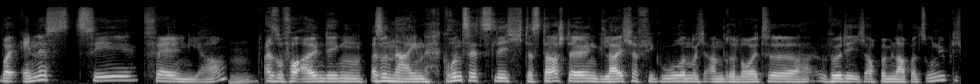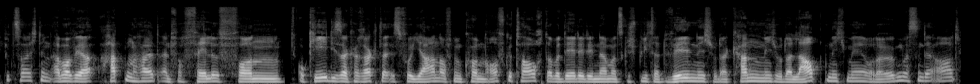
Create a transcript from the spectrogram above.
Bei NSC-Fällen ja. Mhm. Also vor allen Dingen, also nein, grundsätzlich das Darstellen gleicher Figuren durch andere Leute würde ich auch beim Lab als unüblich bezeichnen. Aber wir hatten halt einfach Fälle von, okay, dieser Charakter ist vor Jahren auf einem Con aufgetaucht, aber der, der den damals gespielt gespielt hat, will nicht oder kann nicht oder erlaubt nicht mehr oder irgendwas in der Art,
